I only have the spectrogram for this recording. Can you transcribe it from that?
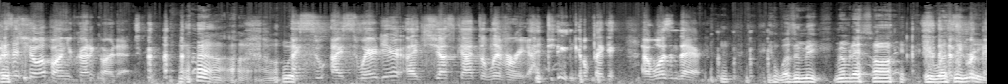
does it show up on your credit card at? I, sw- I swear, dear, I just got delivery. I didn't go pick it. I wasn't there. it wasn't me. Remember that song? It wasn't me.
